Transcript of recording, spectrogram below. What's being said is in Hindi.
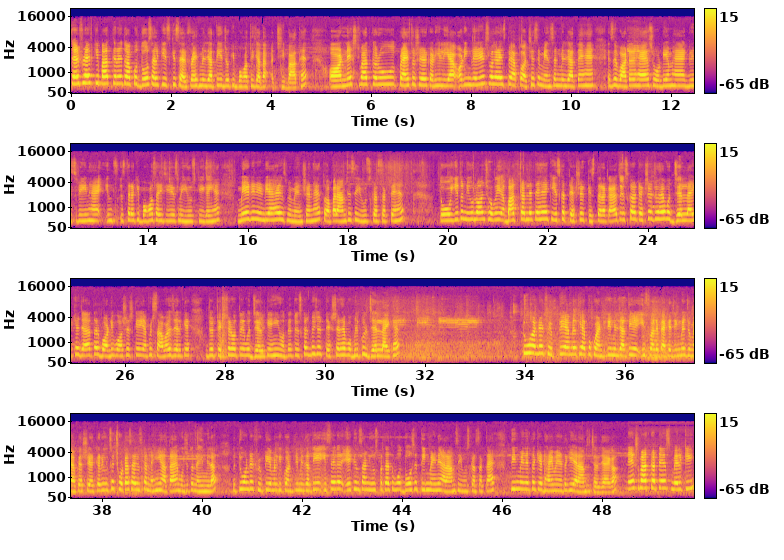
सेल्फ लाइफ की बात करें तो आपको दो साल की इसकी सेल्फ लाइफ मिल जाती है, जो कि बहुत ही ज़्यादा अच्छी बात है। और नेक्स्ट बात करूँ प्राइस तो शेयर कर ही लिया और इंग्रेडिएंट्स वगैरह इस पर आपको अच्छे से मेंशन मिल जाते हैं। इसमें वाटर है सोडियम है ग्लिसरीन है, इन, इस तरह की बहुत सारी चीज़ें इसमें यूज़ की गई हैं। मेड इन इंडिया है, इसमें मेंशन है तो आप आराम से इसे यूज़ कर सकते हैं। तो ये तो न्यू लॉन्च हो गई। अब बात कर लेते हैं कि इसका टेक्सचर किस तरह का है। तो इसका टेक्सचर जो है, वो जेल लाइक है। ज़्यादातर बॉडी वॉशेस के या फिर सावर जेल के जो टेक्सचर होते हैं, वो जेल के ही होते हैं। तो इसका भी जो टेक्सचर है, वो बिल्कुल जेल लाइक है। 250 फिफ्टी की आपको क्वांटिटी मिल जाती है इस वाले पैकेजिंग में जो मैं आपका शेयर कर रही हूँ। उससे छोटा साइज़ इसका नहीं आता है, मुझे तो नहीं मिला। तो 250 फिफ्टी की क्वांटिटी मिल जाती है। इसे अगर एक इंसान यूज़ करता है तो वो दो से तीन महीने आराम से यूज़ कर सकता है। तीन महीने तक या ढाई महीने तक ये आराम से चल जाएगा। नेक्स्ट बात करते हैं स्मेल की।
